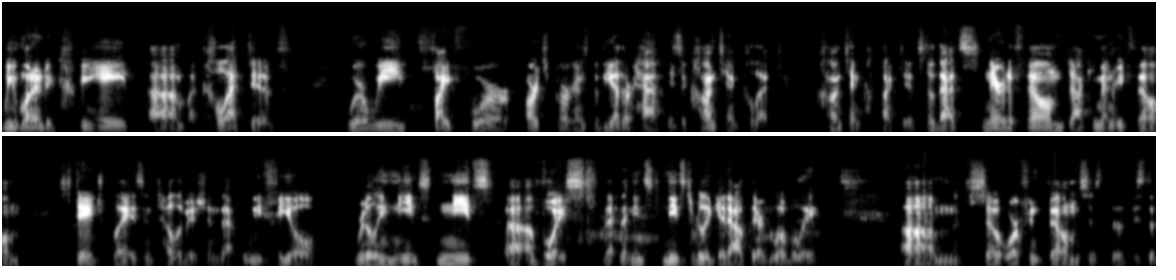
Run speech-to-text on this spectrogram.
we wanted to create um, a collective where we fight for arts programs, but the other half is a content collective. Content collective. So that's narrative film, documentary film, stage plays and television that we feel really needs needs uh, a voice that, that needs needs to really get out there globally. Um, so Orphan Films is the is the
